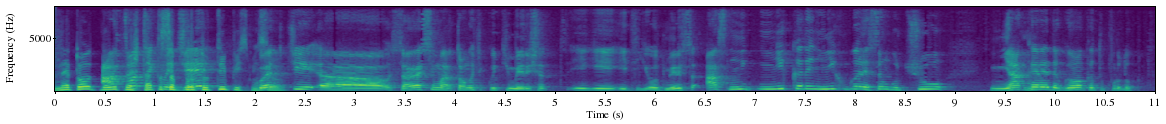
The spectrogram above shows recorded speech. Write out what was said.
не то, много нещата са чекмедже, прототипи, смисъл. Което ти а, слагаш си маратонгите, които ти миришат и, ги, и ти ги отмирисат. Аз ни, никъде, никога не съм го чул някъде да го има като продукт.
